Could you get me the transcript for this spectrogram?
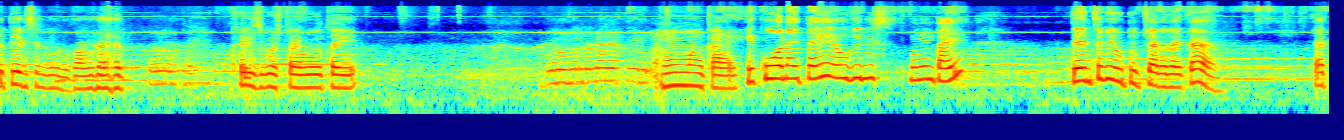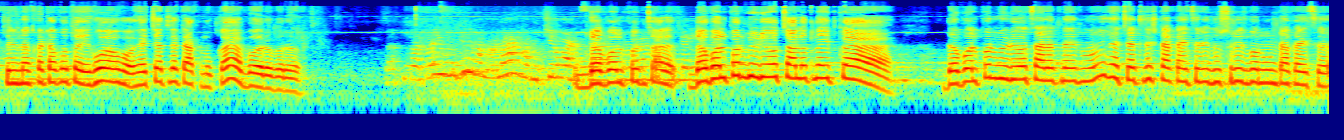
टेन्शन घेऊ नका म्हणाल्यात खरीच गोष्ट आहे हो ताई. मग काय? हे कोण आहे ताई? योगिनीस म्हणून ताई? त्यांचं बी यूट्यूब चॅनल आहे का? त्यातील नका टाकू ताई. हो हो ह्याच्यातलं टाकणू का? बरं बरं. डबल पण चालत डबल पण व्हिडिओ चालत नाहीत का? डबल पण व्हिडिओ चालत नाहीत म्हणून ह्याच्यातलेच टाकायचं नाही दुसरीच बनवून टाकायचं.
